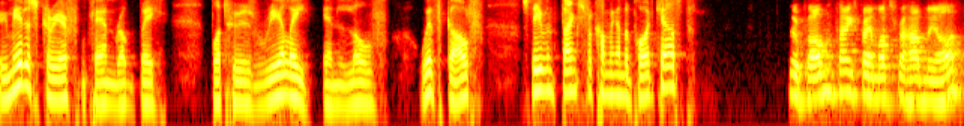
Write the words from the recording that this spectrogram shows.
who made his career from playing rugby, but who is really in love with golf Stephen, thanks for coming on the podcast. No problem. Thanks very much for having me on.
